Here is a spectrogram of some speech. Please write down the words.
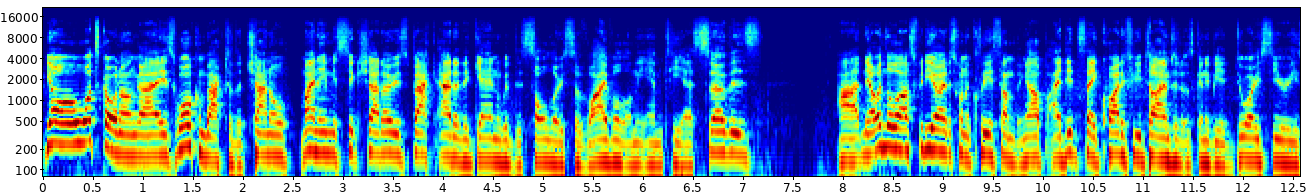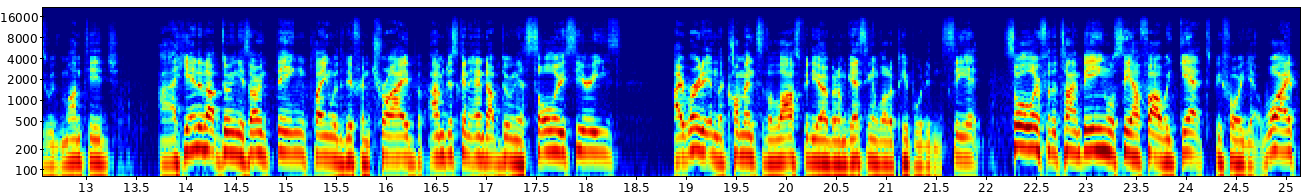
Yo, what's going on guys? Welcome back to the channel. My name is Six Shadows, back at it again with the solo survival on the MTS servers. Uh, now in the last video, I just want to clear something up. I did say quite a few times that it was going to be a duo series with Muntage. Uh, he ended up doing his own thing, playing with a different tribe. I'm just going to end up doing a solo series. I wrote it in the comments of the last video, but I'm guessing a lot of people didn't see it. Solo for the time being, we'll see how far we get before we get wiped.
